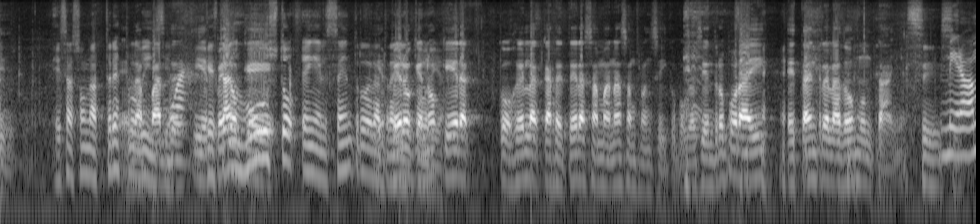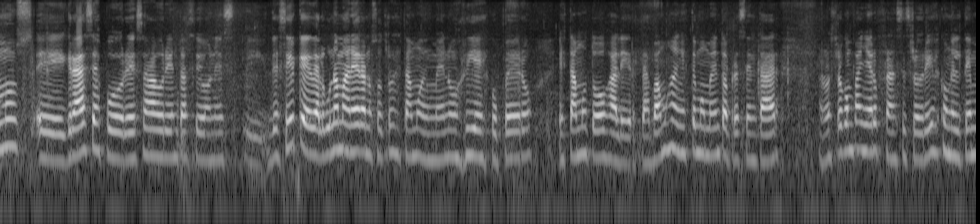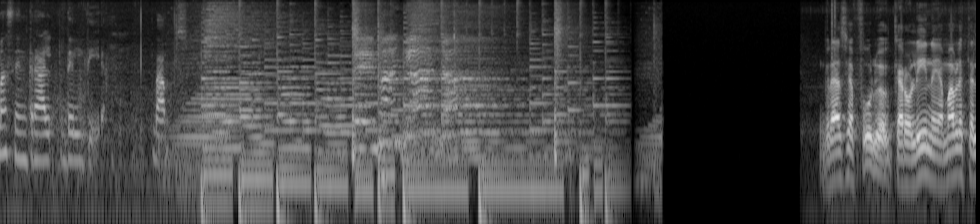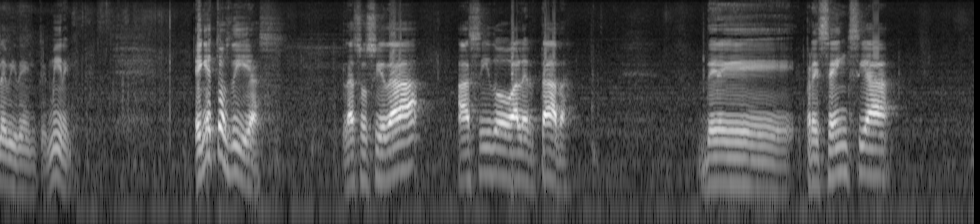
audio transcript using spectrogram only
Esas son las tres provincias que están justo en el centro de la trayectoria. Espero que no quiera coger la carretera Samaná-San Francisco, porque si entró por ahí, está entre las dos montañas. Mira, vamos, eh, gracias por esas orientaciones y decir que de alguna manera nosotros estamos en menos riesgo, pero estamos todos alertas. Vamos en este momento a presentar a nuestro compañero Francis Rodríguez con el tema central del día. Vamos. Gracias Fulvio, Carolina y amables televidentes. Miren, en estos días la sociedad ha sido alertada de presencia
